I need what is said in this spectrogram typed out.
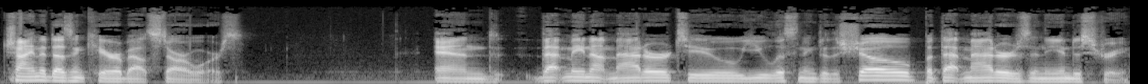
China doesn't care about Star Wars. And that may not matter to you listening to the show, but that matters in the industry.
